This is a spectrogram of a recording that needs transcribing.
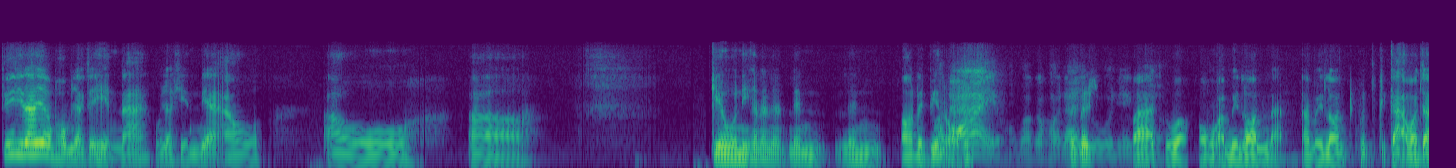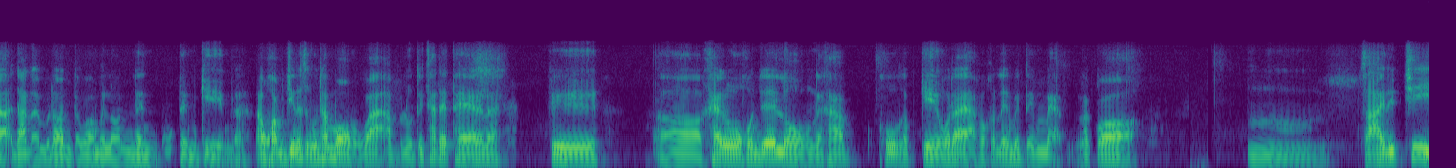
จริงๆแล้วอย่างผมอยากจะเห็นนะ ผมอยากเห็นเนี่ยเอา เอาเอ่อเกลวันนี้ก็น่าจะเล่นเล่นอ๋อได้เปลี่ยนออกได้ผมผมว่าก็พอได้ไม่เป็นอยู่วันนี้ว่าตัวของอเมรอนน่ะอเมรอนคุณกะว่าจะดันอเมรอน แต่ว่าอเมรอนเล่นเต็มเกมนะเอาความจริงถ้าสมมติถ้ามองบอกว่าอัพโรเตชันแท้ๆเลยนะ คือเอ่อแคโรคนจะได้ลงนะครับ คู่กับเกลก็ได้อะเพราะเขาเล่นไม่เต็มแมตช์แล้วก็ อืมซ้ายริชชี่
